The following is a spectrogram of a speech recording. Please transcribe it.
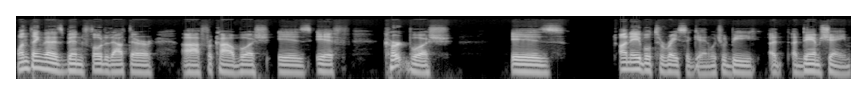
One thing that has been floated out there uh, for Kyle Busch is if Kurt Busch is unable to race again, which would be a, a damn shame.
